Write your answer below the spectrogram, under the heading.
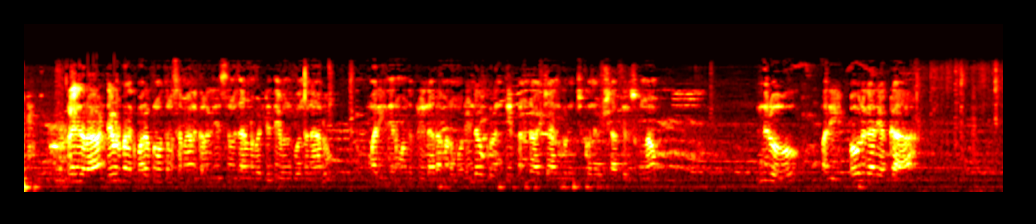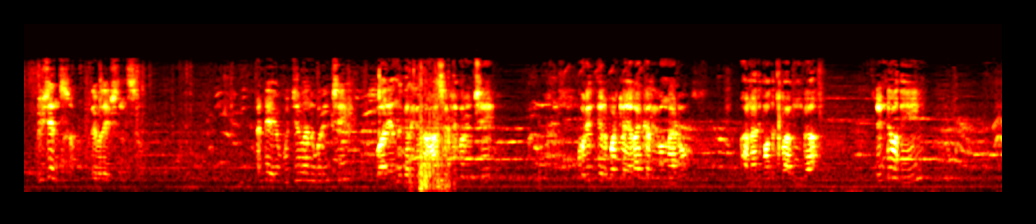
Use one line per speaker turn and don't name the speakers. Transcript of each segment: ప్రైజరా దేవుడు మనకు మరొక నూతన సమయాన్ని కలుగజేసిన విధానం బట్టి దేవునికి వందనాలు. మరి ఈ ముందు ప్రియులారా మనము రెండవ కొరింతి పన్నెండో అధ్యాయం గురించి కొన్ని విషయాలు తెలుసుకున్నాం ఇందులో మరి పౌలు గారి యొక్క విజన్స్ రివలేషన్స్ అంటే ఉద్యమాన్ని గురించి వారి ఎందుకు కలిగిన ఆసక్తి గురించి కొరింతల పట్ల ఎలా కలిగి ఉన్నాడు అన్నది మొదటి భాగంగా. రెండవది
